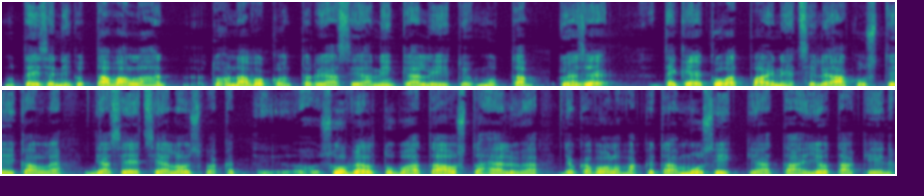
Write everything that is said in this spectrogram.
mutta ei se niin kuin tavallaan tuohon avokonttoriasiaan niinkään liity, mutta kyllä se tekee kovat paineet sille akustiikalle ja se, että siellä olisi vaikka soveltuvaa taustahälyä, joka voi olla vaikka jotain musiikkia tai jotakin,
